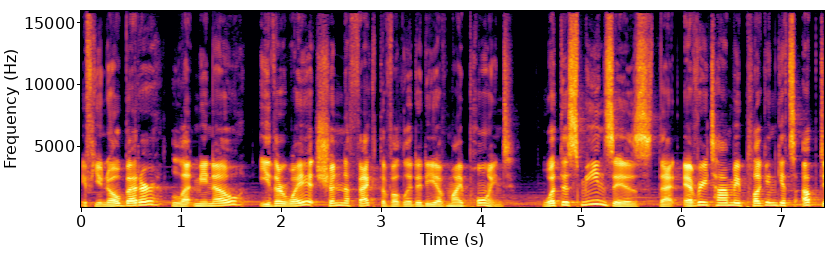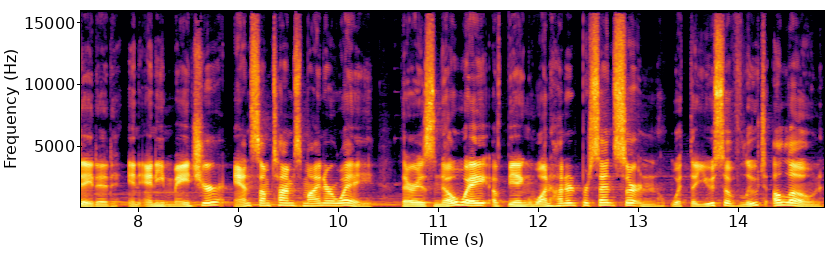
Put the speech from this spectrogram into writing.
If you know better, let me know. Either way, it shouldn't affect the validity of my point. What this means is that every time a plugin gets updated in any major and sometimes minor way, there is no way of being 100% certain with the use of loot alone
